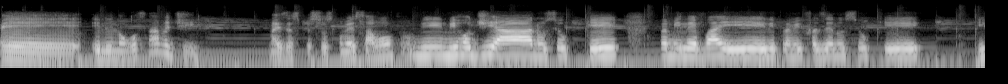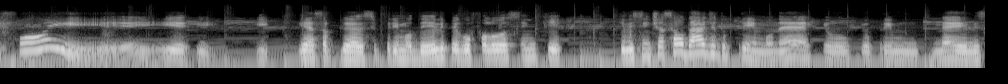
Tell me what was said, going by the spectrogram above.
é, ele não gostava de ir. Mas as pessoas começavam a me, me rodear, não sei o quê, para me levar ele, para me fazer não sei o quê. E foi. E, e, e, essa, esse primo dele pegou falou assim que, que ele sentia saudade do primo, né? Que o, que o primo, né? Eles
